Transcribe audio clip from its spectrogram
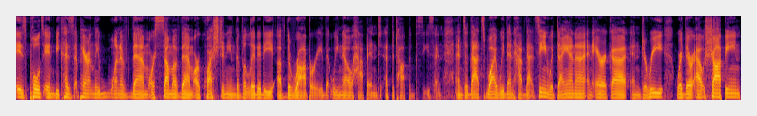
is pulled in because apparently one of them or some of them are questioning the validity of the robbery that we know happened at the top of the season. And so that's why we then have that scene with Diana and Erika and Dorit where they're out shopping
